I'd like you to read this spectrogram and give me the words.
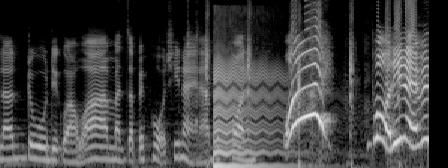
แล้วดูดีกว่าว่ามันจะไปโผล่ที่ไหนนะทุกคน ว้ายโผล่ที่ไหนไม่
